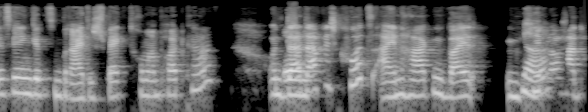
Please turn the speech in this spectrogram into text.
Deswegen gibt es ein breites Spektrum am Podcast. Und da und, darf ich kurz einhaken, weil ja. Kira hat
